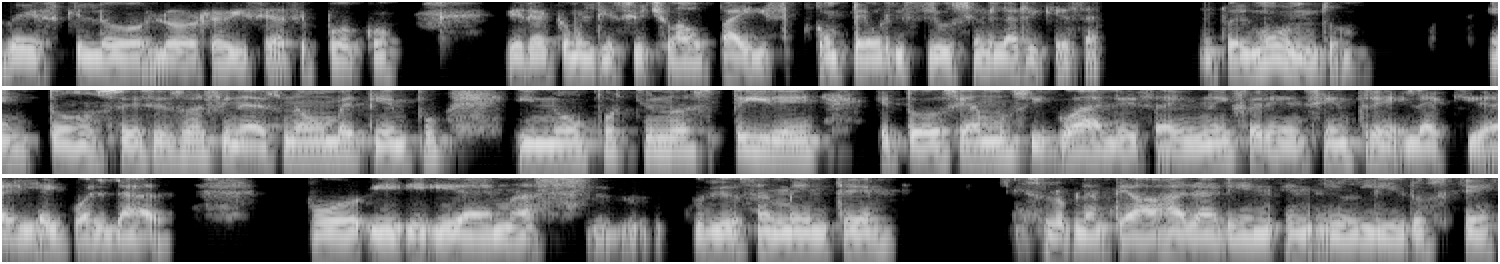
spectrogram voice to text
vez que lo, lo revisé hace poco, era como el 18 país con peor distribución de la riqueza en todo el mundo. Entonces eso al final es una bomba de tiempo y no porque uno aspire que todos seamos iguales, hay una diferencia entre la equidad y la igualdad. y, además, curiosamente, Eso lo planteaba Harari en, los libros que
